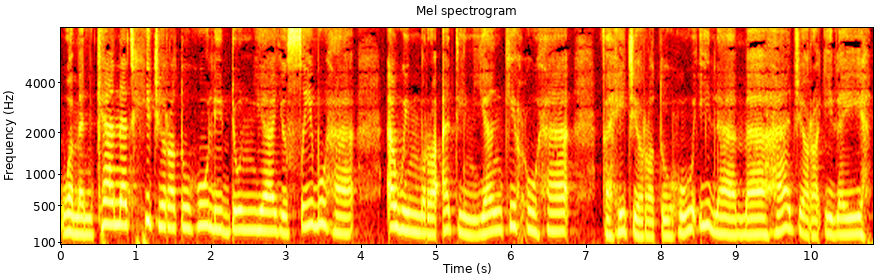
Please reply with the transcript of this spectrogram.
ومن كانت هجرته للدنيا يصيبها أو امرأة ينكحها فهجرته إلى ما هاجر إليه.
